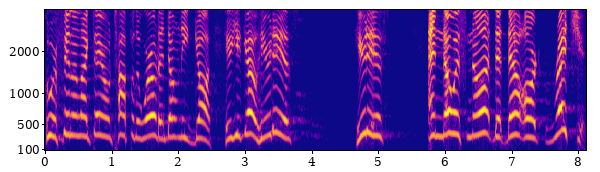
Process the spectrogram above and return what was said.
who are feeling like they're on top of the world and don't need God. Here you go. Here it is. Here it is. And knowest not that thou art wretched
